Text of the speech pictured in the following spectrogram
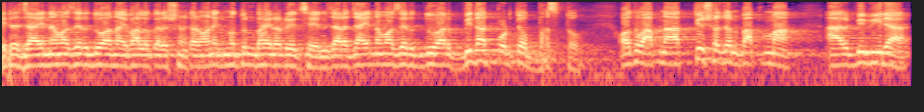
এটা জায় নামাজের দোয়া নয়, ভালো করে কারণ অনেক নতুন ভাইরা রয়েছেন যারা জায় নামাজের দোয়ার বিদাত পড়তে অভ্যস্ত। অথবা আপনার আত্মীয় স্বজন বাপ মা আর বিবিরা,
